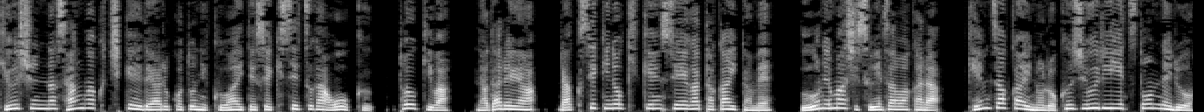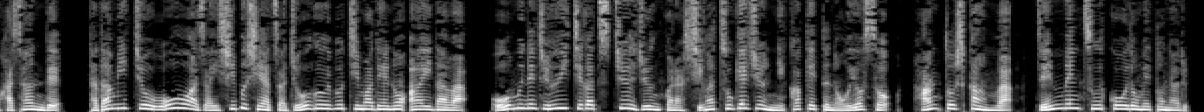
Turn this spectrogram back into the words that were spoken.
急峻な山岳地形であることに加えて積雪が多く、冬季は、雪崩や落石の危険性が高いため、魚沼市末沢から県境の60里越トンネルを挟んで、只見町大あざ石節あざ上宮淵までの間は、おおむね11月中旬から4月下旬にかけてのおよそ半年間は全面通行止めとなる。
